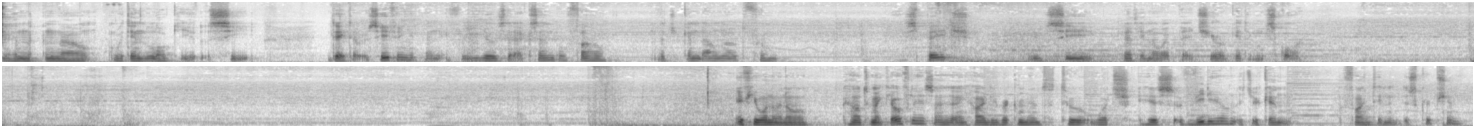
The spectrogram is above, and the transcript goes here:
And now within log you see data receiving and if we use the example file that you can download from this page you see that in the web page you're getting the score. If you want to know how to make your overlays, I highly recommend to watch his video that you can find in the description.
